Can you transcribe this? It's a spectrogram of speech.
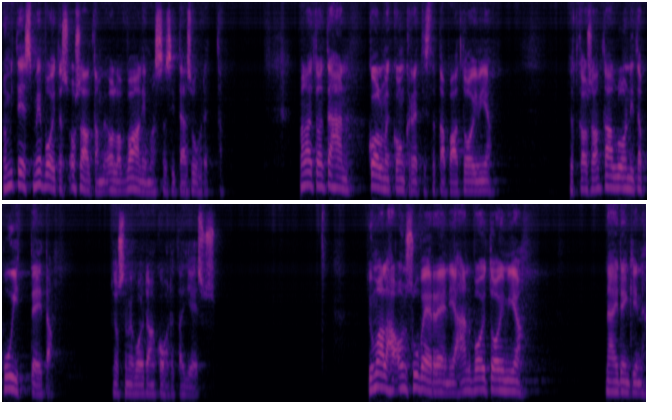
No miten me voitaisiin osaltamme olla vaalimassa sitä suhdetta? Mä laitoin tähän kolme konkreettista tapaa toimia, jotka osaltaan luo niitä puitteita, jossa me voidaan kohdata Jeesus. Jumalahan on suvereeni ja hän voi toimia näidenkin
